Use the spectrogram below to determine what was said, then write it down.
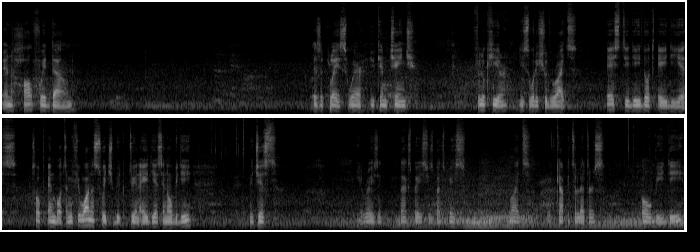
and halfway down there's a place where you can change. If you look here this is what you should write. Std.ads top and bottom. If you want to switch between ADS and OBD you just erase it backspace use backspace write with capital letters OBD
